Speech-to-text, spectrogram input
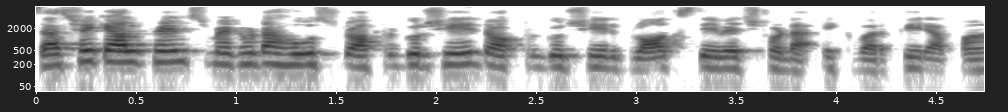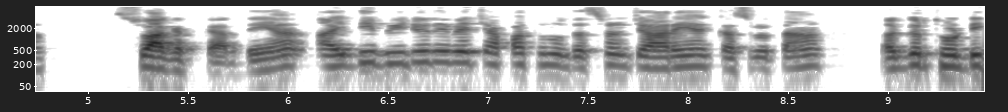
ਸਤਿ ਸ਼੍ਰੀ ਅਕਾਲ ਫਰੈਂਡਸ ਮੈਂ ਤੁਹਾਡਾ host doctor Gursher doctor Gursher blogs ਦੇ ਵਿੱਚ ਤੁਹਾਡਾ ਇੱਕ ਵਾਰ ਫਿਰ ਆਪਾਂ ਸਵਾਗਤ ਕਰਦੇ ਹਾਂ। ਅੱਜ ਦੀ ਵੀਡੀਓ ਦੇ ਵਿੱਚ ਆਪਾਂ ਤੁਹਾਨੂੰ ਦੱਸਣ ਜਾ ਰਹੇ ਹਾਂ ਕਸਰਤਾਂ, ਅਗਰ ਤੁਹਾਡੀ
